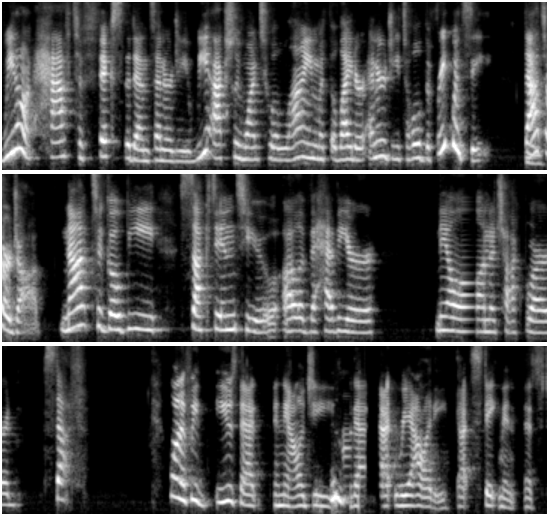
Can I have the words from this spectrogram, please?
we don't have to fix the dense energy. We actually want to align with the lighter energy to hold the frequency. That's our job, not to go be sucked into all of the heavier nail on a chalkboard stuff. Well, if we use that analogy or mm. that that reality, that statement that's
